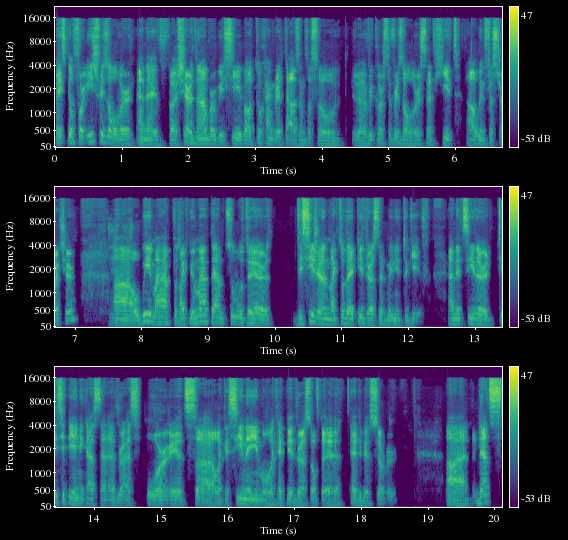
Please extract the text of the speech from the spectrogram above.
basically for each resolver, and I've uh, shared the number, we see about 200,000 or so uh, recursive resolvers that hit our infrastructure. Yeah. we map, like we map them to their decision, like to the IP address that we need to give and it's either TCP Anycast address or it's uh, like a CNAME or like IP address of the AWS server. Uh, that's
